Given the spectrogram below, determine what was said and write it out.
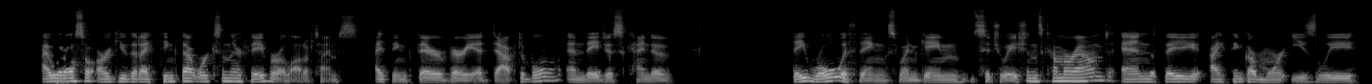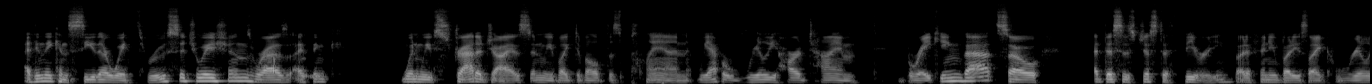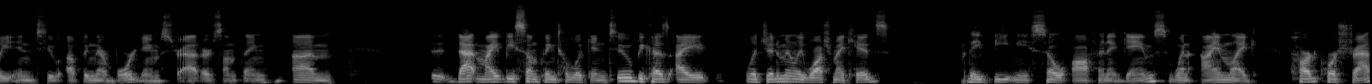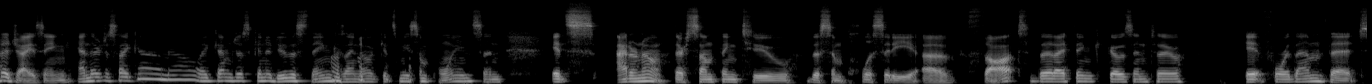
I would also argue that I think that works in their favor a lot of times. I think they're very adaptable, and they just kind of they roll with things when game situations come around, and they, I think, are more easily I think they can see their way through situations, whereas I think when we've strategized and we've, like, developed this plan, we have a really hard time breaking that, so, uh, this is just a theory, but if anybody's, like, really into upping their board game strat or something, um, eh, that might be something to look into because I legitimately watch my kids. They beat me so often at games when I'm, like, hardcore strategizing, and they're just like, "Oh, no, like, I'm just gonna do this thing because I know it gets me some points," and it's I don't know, there's something to the simplicity of thought that I think goes into it for them that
